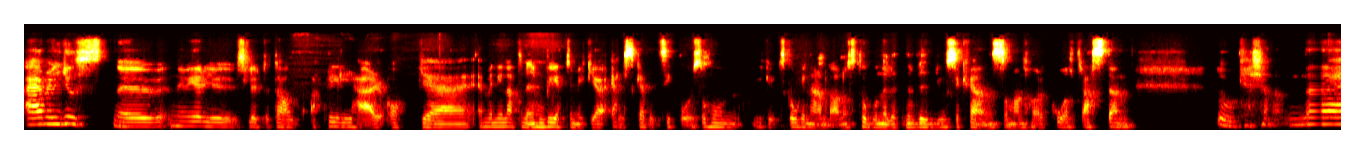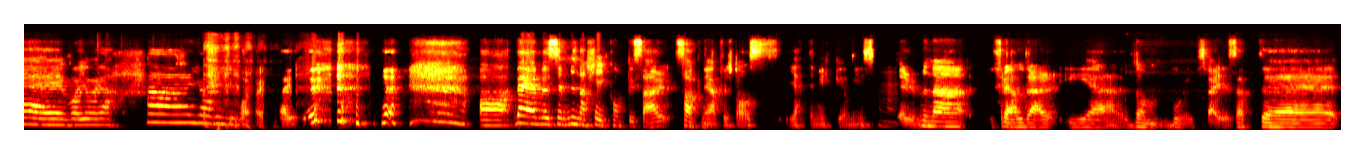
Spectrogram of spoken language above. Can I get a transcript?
ja, men just nu, nu är det ju slutet av april här och eh, en väninna till mig, hon vet hur mycket jag älskar vitsippor så hon gick ut i skogen häromdagen och så tog hon en liten videosekvens och man hör koltrasten. Då kan jag känna, nej, vad gör jag här? Jag vill ju vara här. ja, nej, men sen mina tjejkompisar saknar jag förstås jättemycket. Min mm. Mina föräldrar är, de bor i Sverige så att eh,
